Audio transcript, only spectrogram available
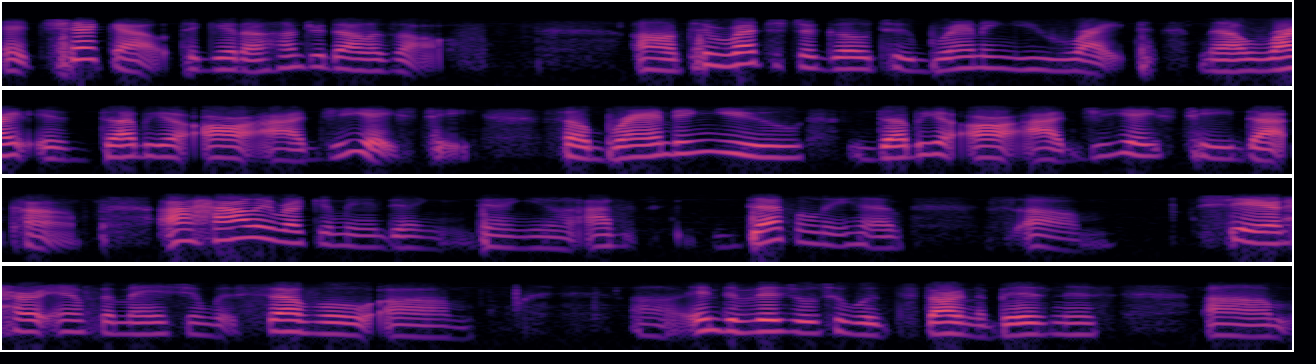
at checkout to get a $100 off. Uh, to register, go to Branding You Right. Now, Right is W R I G H T. So, Branding You, W R I G H T dot com. I highly recommend Danielle. I definitely have um, shared her information with several um, uh, individuals who were starting a business. Um,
